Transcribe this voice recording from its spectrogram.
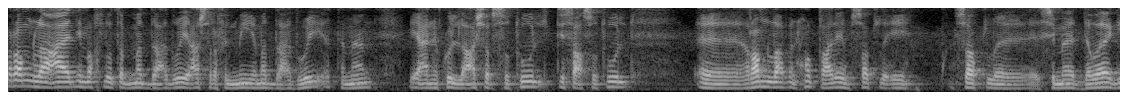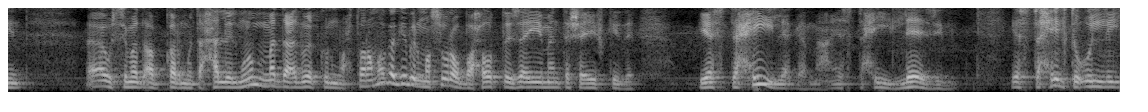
رملة عادي مخلوطة بمادة عضوية عشرة في المية مادة عضوية تمام؟ يعني كل عشر سطول تسع سطول آه رملة بنحط عليهم سطل إيه؟ سطل آه، سماد دواجن أو سماد ابقار متحلل. المهم مادة عضوية تكون محترمة وبجيب الماسورة وبحط زي ما أنت شايف كده. يستحيل يا جماعة يستحيل لازم يستحيل تقول لي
